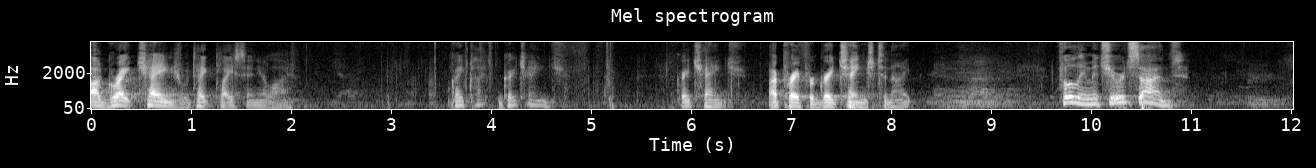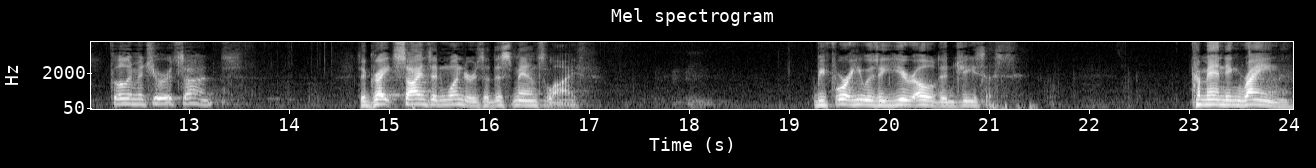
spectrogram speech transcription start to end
a great change will take place in your life. Great, great change. Great change. I pray for great change tonight. Amen. Fully matured sons. Fully matured sons. The great signs and wonders of this man's life. Before he was a year old in Jesus, commanding rain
